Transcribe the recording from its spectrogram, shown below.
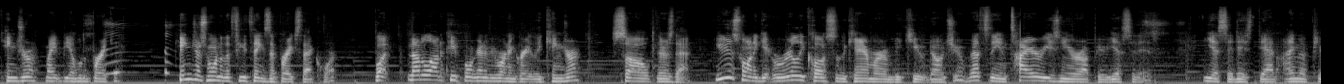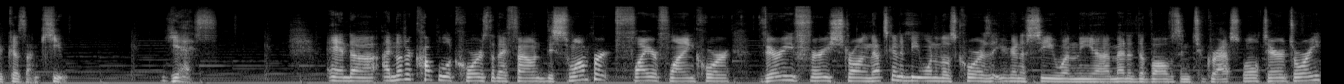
Kingdra might be able to break it. Kingdra's one of the few things that breaks that core. But not a lot of people are going to be running Great League Kingdra, so there's that. You just want to get really close to the camera and be cute, don't you? That's the entire reason you're up here. Yes, it is. Yes, it is, Dad. I'm up here because I'm cute. Yes. And uh, another couple of cores that I found, the Swampert Flyer Flying core, very, very strong. That's going to be one of those cores that you're going to see when the uh, meta devolves into Grass Hole territory.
